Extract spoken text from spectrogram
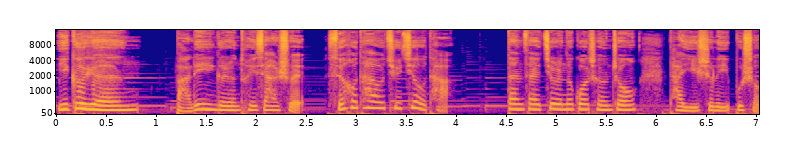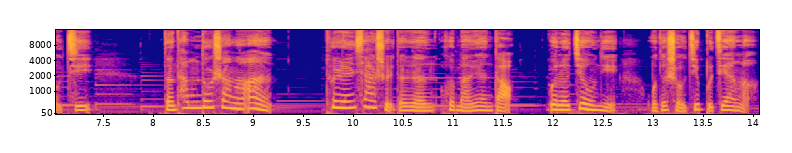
一个人把另一个人推下水，随后他又去救他，但在救人的过程中，他遗失了一部手机。等他们都上了岸，推人下水的人会埋怨道：“为了救你，我的手机不见了。”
